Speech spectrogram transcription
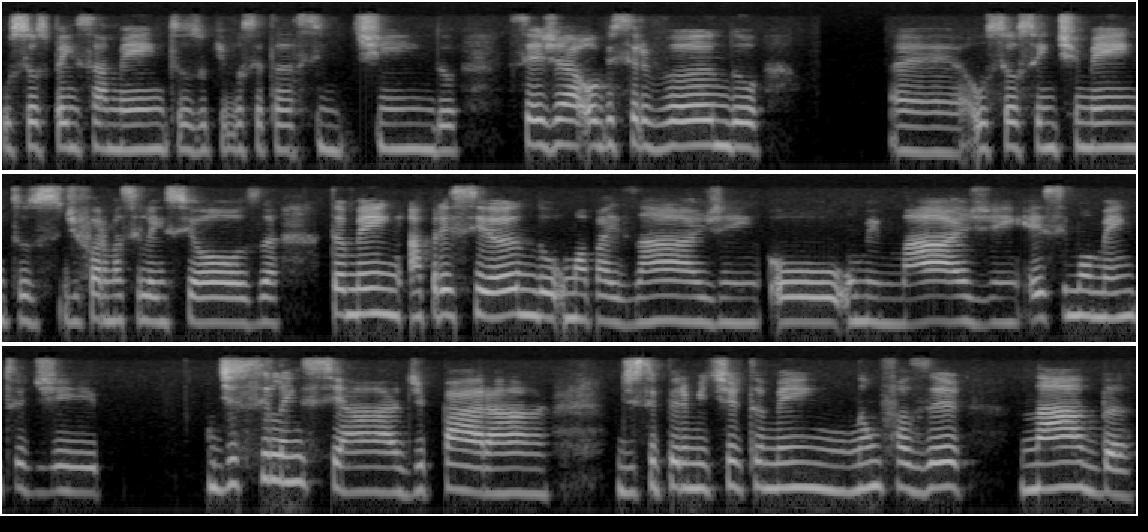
os seus pensamentos, o que você está sentindo, seja observando é, os seus sentimentos de forma silenciosa, também apreciando uma paisagem ou uma imagem, esse momento de, de silenciar, de parar, de se permitir também não fazer nada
